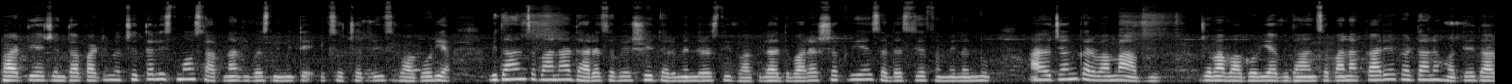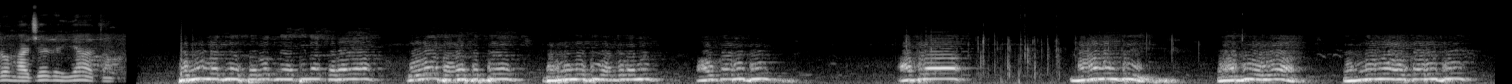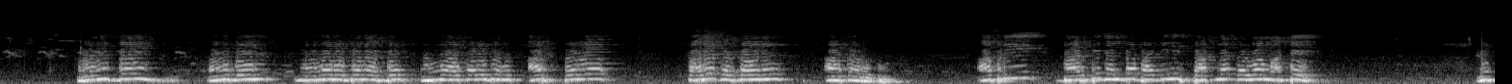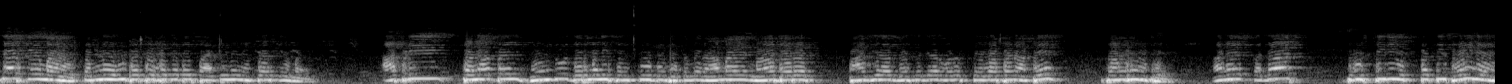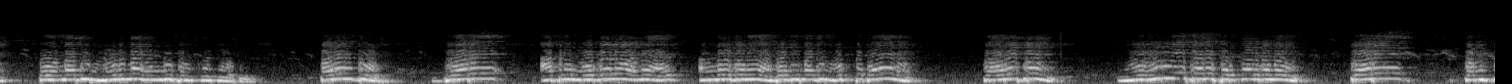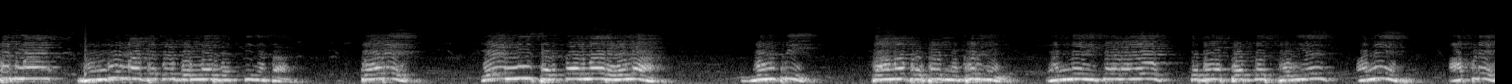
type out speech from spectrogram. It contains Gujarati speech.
ભારતીય જનતા પાર્ટીનો છેતાલીસમો સ્થાપના દિવસ નિમિત્તે એકસો છત્રીસ વાઘોડિયા વિધાનસભાના ધારાસભ્ય શ્રી ધર્મેન્દ્રસિંહ વાઘેલા દ્વારા સક્રિય સદસ્ય સંમેલનનું આયોજન કરવામાં આવ્યું, જેમાં વાઘોડિયા વિધાનસભાના કાર્યકર્તા અને હોદ્દેદારો હાજર રહ્યા હતા. આપણા મહામંત્રી રાજુ અલવા એમને હું આવકારું છું. રોહિતભાઈ અને બેન મહિલા મોરચાના અધ્યક્ષ અમને આવકારું છું અને આ સર્વ કાર્યકર્તાઓને આવકારું છું. આપણી ભારતીય જનતા પાર્ટીની સ્થાપના કરવા માટે વિચાર કેમ આવ્યો? તમને એવું થતું હશે કે ભાઈ પાર્ટીનો વિચાર કેમ આવ્યો? આપણી સનાતન હિન્દુ ધર્મની સંસ્કૃતિ છે. તમે રામાયણ, મહાભારત, પાંચ હજાર, દસ હજાર વર્ષ પહેલા પણ આપણે સાંભળ્યું છે. અને કદાચ સૃષ્ટિની ઉત્પત્તિ થઈને તો એમાં બી મૂળમાં હિન્દુ સંસ્કૃતિ હતી. પરંતુ જ્યારે આપણે મોગલો અને અંગ્રેજોની આઝાદીમાંથી મુક્ત થયા ને, ત્યારે પણ નહેરુએ જ્યારે સરકાર બનાવી, ત્યારે સંસદમાં હિન્દુ માટે કોઈ બોલનાર વ્યક્તિ નતા ત્યારે એમની સરકારમાં રહેલા મંત્રી શ્યામા પ્રસાદ મુખર્જી, એમને વિચાર આવ્યો કે ભાઈ આ પદ છોડીએ અને આપણે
